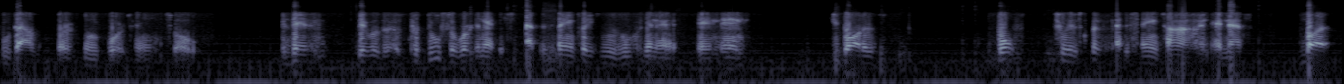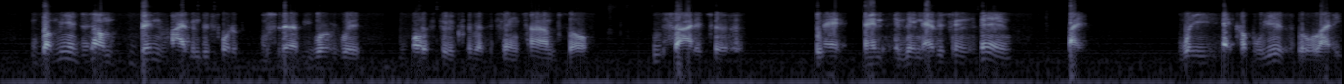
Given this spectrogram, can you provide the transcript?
2013, 14. So, and then there was a producer working at the at the same place we was working at, and then he brought us both to his clip at the same time, and, and that's but but me and John been vibing before the producer that we worked with brought us to the crib at the same time, so we decided to and and, and then ever since then, like way a couple years ago, like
